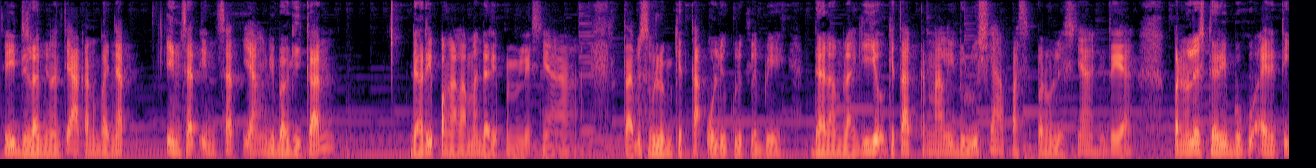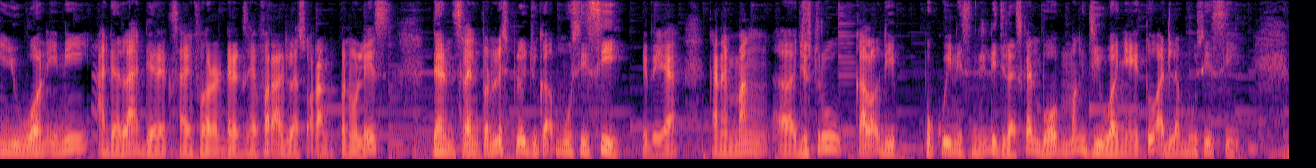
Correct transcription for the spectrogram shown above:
Jadi di dalamnya nanti akan banyak insight-insight yang dibagikan dari pengalaman dari penulisnya. Tapi sebelum kita ulik-ulik lebih dalam lagi, yuk kita kenali dulu siapa sih penulisnya gitu ya. Penulis dari buku Anything You Want ini adalah Derek Cypher. Derek Cypher adalah seorang penulis dan selain penulis beliau juga musisi gitu ya. Karena memang uh, justru kalau di buku ini sendiri dijelaskan bahwa memang jiwanya itu adalah musisi.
